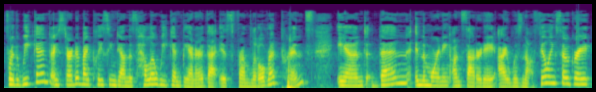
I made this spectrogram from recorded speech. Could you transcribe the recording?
For the weekend, I started by placing down this Hello Weekend banner that is from Little Red Prince. And then in the morning on Saturday, I was not feeling so great.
